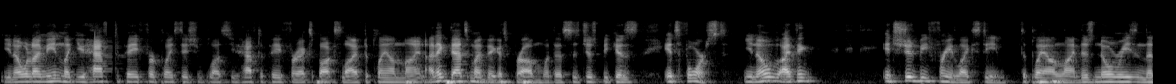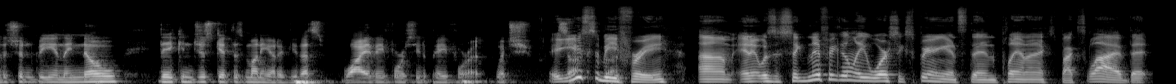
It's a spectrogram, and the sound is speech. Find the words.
You know what I mean? Like you have to pay for PlayStation Plus, you have to pay for Xbox Live to play online. I think that's my biggest problem with this is just because it's forced. You know, I think it should be free like Steam to play online. There's no reason that it shouldn't be, and they know they can just get this money out of you. That's why they force you to pay for it. Which it sucks, used to be but- free, um, and it was a significantly worse experience than playing on Xbox Live. That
